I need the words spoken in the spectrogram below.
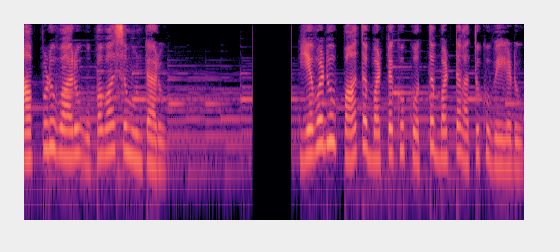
అప్పుడు వారు ఉపవాసం ఉంటారు. ఎవడూ పాత బట్టకు కొత్త బట్ట అతుకు వేయడు.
